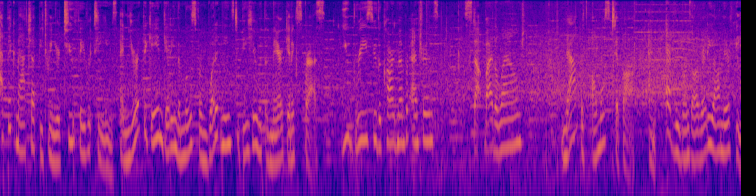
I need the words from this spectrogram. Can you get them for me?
epic matchup between your two favorite teams, and you're at the game getting the most from what it means to be here with American Express. You breeze through the card member entrance, stop by the lounge. Now it's almost tip off, and everyone's already on their feet.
